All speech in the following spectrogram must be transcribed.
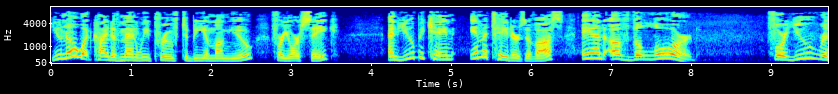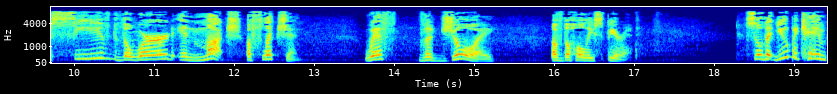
You know what kind of men we proved to be among you for your sake, and you became imitators of us and of the Lord. For you received the word in much affliction with the joy of the Holy Spirit. So that you became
